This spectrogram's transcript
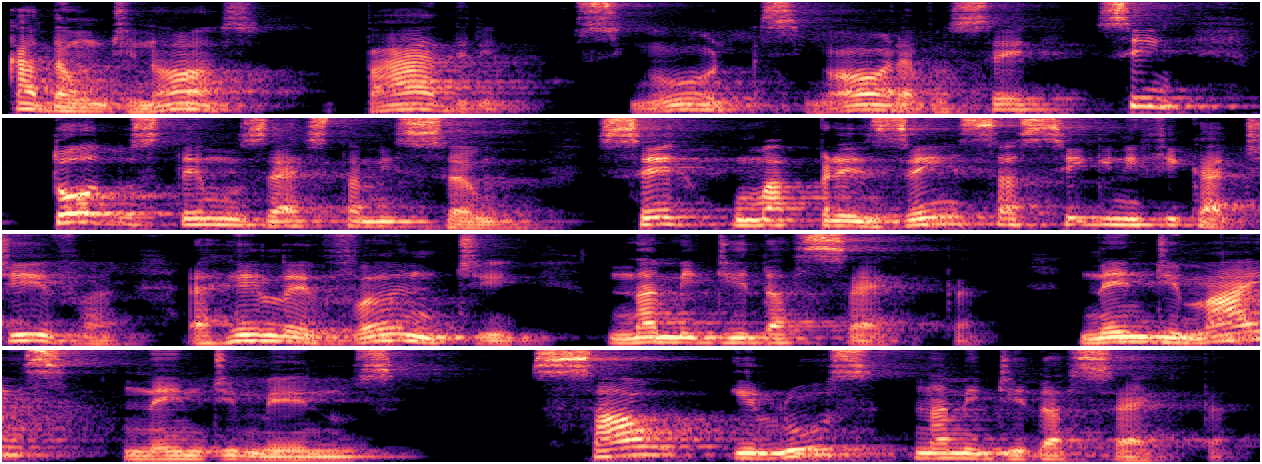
Cada um de nós, o padre, o senhor, a senhora, você, sim, todos temos esta missão: ser uma presença significativa, relevante na medida certa, nem de mais nem de menos. Sal e luz na medida certa.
